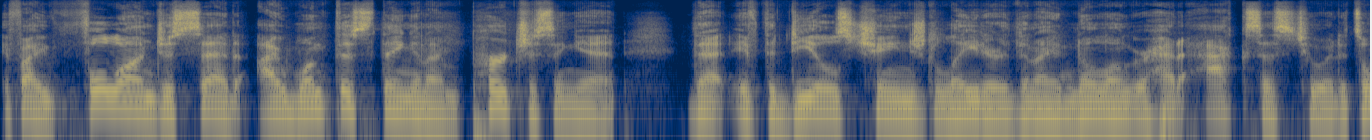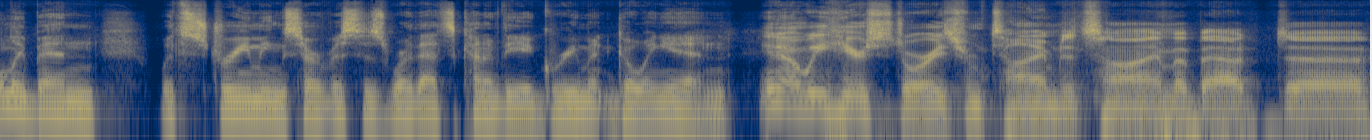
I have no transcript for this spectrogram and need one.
if I full on just said, I want this thing and I'm purchasing it, that if the deals changed later, then I no longer had access to it. It's only been with streaming services where that's kind of the agreement going in. You know, we hear stories from time to time about uh,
